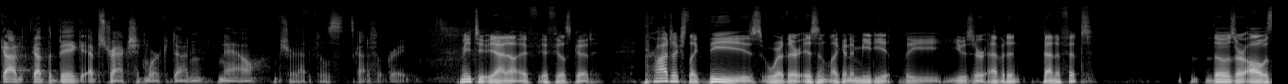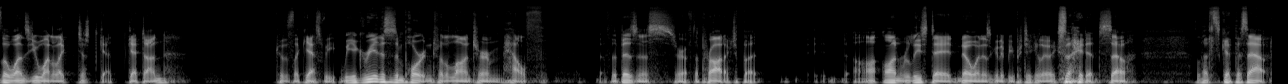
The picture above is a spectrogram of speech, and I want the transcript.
got got the big abstraction work done now. I'm sure that feels it's got to feel great. Me too. Yeah, no, it, it feels good. Projects like these, where there isn't like an immediately user evident benefit, those are always the ones you want to like just get get done. Because it's like, yes, we, we agree this is important for the long term health of the business or of the product, but on, on release day, no one is going to be particularly excited. So let's get this out.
